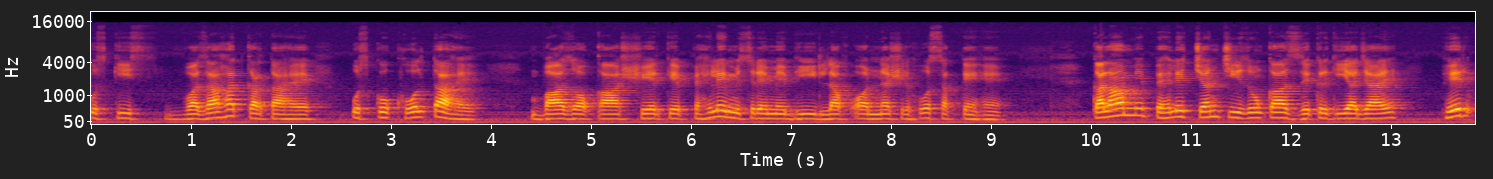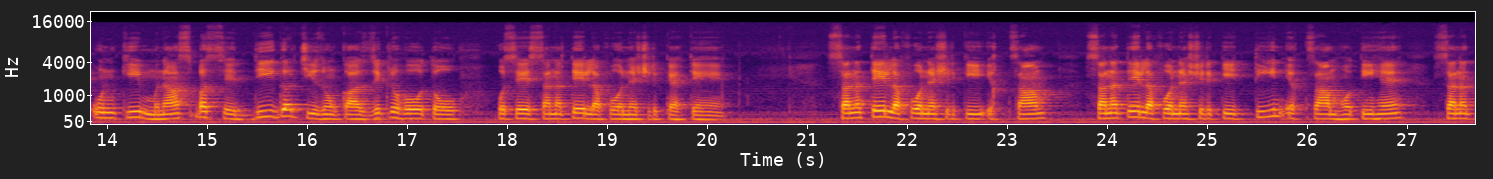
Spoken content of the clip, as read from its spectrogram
उसकी वजाहत करता है उसको खोलता है। बाज़ात शेर के पहले मिसरे में भी लफ़ और नशर हो सकते हैं। कलाम में पहले चंद चीज़ों का ज़िक्र किया जाए, फिर उनकी मुनासबत से दीगर चीज़ों का ज़िक्र हो तो उसे सनत लफ़ो नशर कहते हैं। सनत लफ़ो नशर की इकसाम, सनत लफ़ो नशर की तीन इकसाम होती हैं। सनत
